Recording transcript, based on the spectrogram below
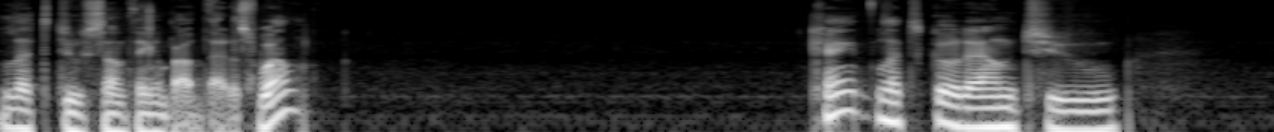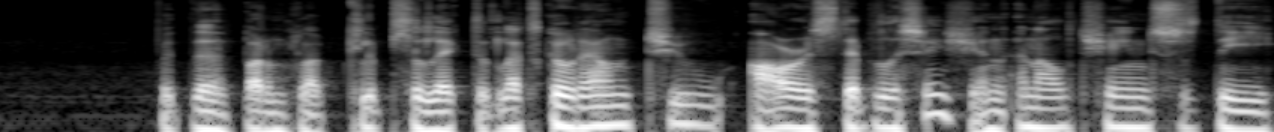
let's do something about that as well Okay, let's go down to, with the bottom clip selected, let's go down to our stabilization and I'll change the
